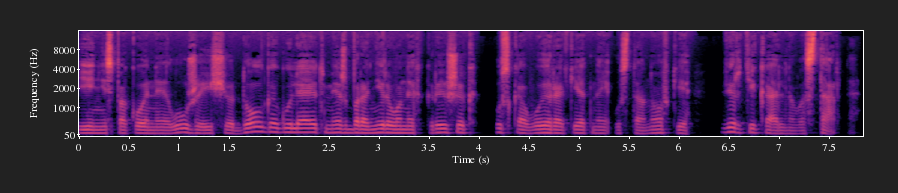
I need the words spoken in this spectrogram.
И неспокойные лужи еще долго гуляют меж бронированных крышек пусковой ракетной установки вертикального старта.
